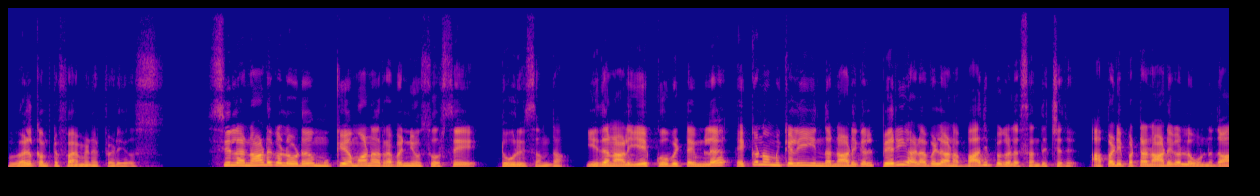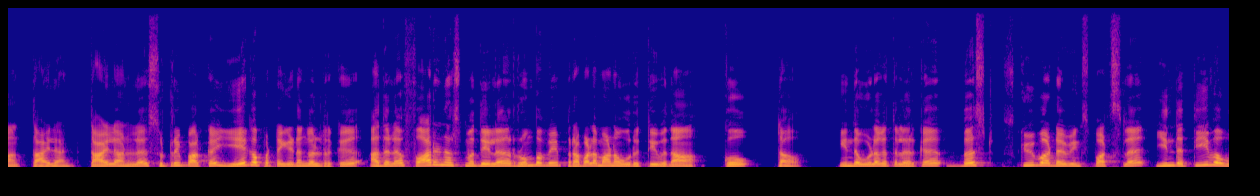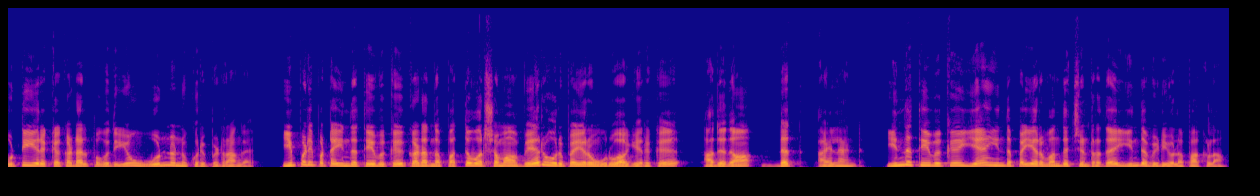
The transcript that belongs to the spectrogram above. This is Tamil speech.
Welcome to five minute videos சில நாடுகளோட முக்கியமான ரெவென்யூ சோர்ஸே டூரிசம் தான். இதனாலேயே கோவிட் டைம்ல எக்கனாமிக்கலி இந்த நாடுகள் பெரிய அளவிலான பாதிப்புகளை சந்திச்சது. அப்படிப்பட்ட நாடுகள்ல ஒண்ணுதான் தான் தாய்லாந்து தாய்லாந்துல சுற்றி பார்க்க ஏகப்பட்ட இடங்கள் இருக்கு. அதுல ஃபாரினர்ஸ் மத்தியில ரொம்பவே பிரபலமான ஒரு தீவு தான் கோ டாவ் இந்த உலகத்துல இருக்க பெஸ்ட் ஸ்கியூபா டைவிங் ஸ்பாட்ஸ்ல இந்த தீவை ஒட்டி இருக்க கடல் பகுதியும் ஒன்றுன்னு குறிப்பிடுறாங்க. இப்படிப்பட்ட இந்த தீவுக்கு கடந்த பத்து வருஷமா வேறு ஒரு பெயரும் உருவாகி இருக்கு அதுதான் டெத் ஐலாண்ட். இந்த தீவுக்கு ஏன் இந்த பெயர் வந்துச்சுன்றதை இந்த வீடியோல பார்க்கலாம்.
